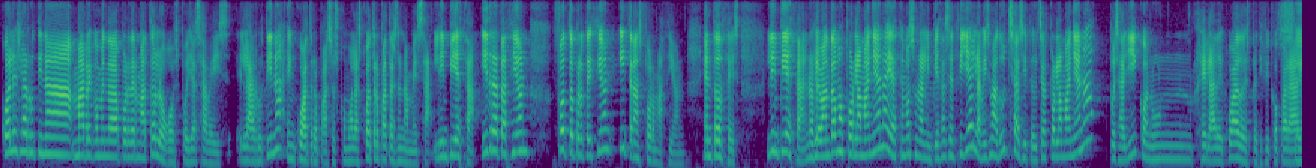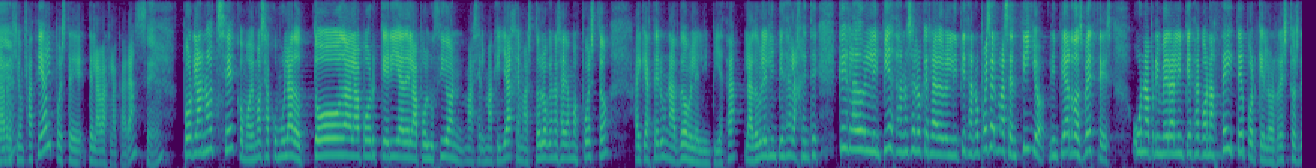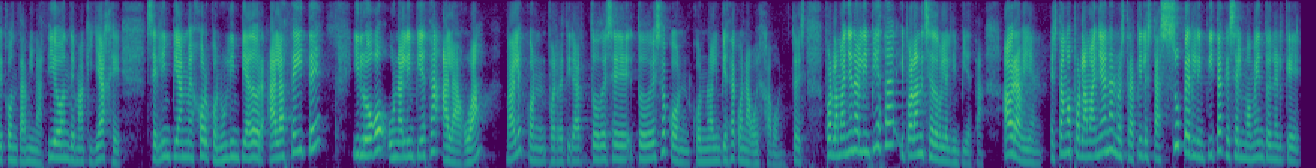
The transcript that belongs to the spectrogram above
¿Cuál es la rutina más recomendada por dermatólogos? Pues ya sabéis, la rutina en cuatro pasos, como las cuatro patas de una mesa. Limpieza, hidratación, fotoprotección y transformación. Entonces, limpieza, nos levantamos por la mañana y hacemos una limpieza sencilla en la misma ducha. Si te duchas por la mañana, pues allí con un gel adecuado específico para Sí. la región facial, pues te, te lavas la cara. Sí. Por la noche, como hemos acumulado toda la porquería de la polución, más el maquillaje, más todo lo que nos hayamos puesto, hay que hacer una doble limpieza. La doble limpieza, la gente, ¿qué es la doble limpieza? No sé lo que es la doble limpieza. No puede ser más sencillo. Limpiar dos veces. Una primera limpieza con aceite, porque los restos de contaminación, de maquillaje, se limpian mejor con un limpiador al aceite. Y luego una limpieza al agua. ¿Vale? Con, pues retirar todo, ese, todo eso con, con una limpieza con agua y jabón. Entonces, por la mañana limpieza y por la noche doble limpieza. Ahora bien, estamos por la mañana, nuestra piel está súper limpita, que es el momento en el que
